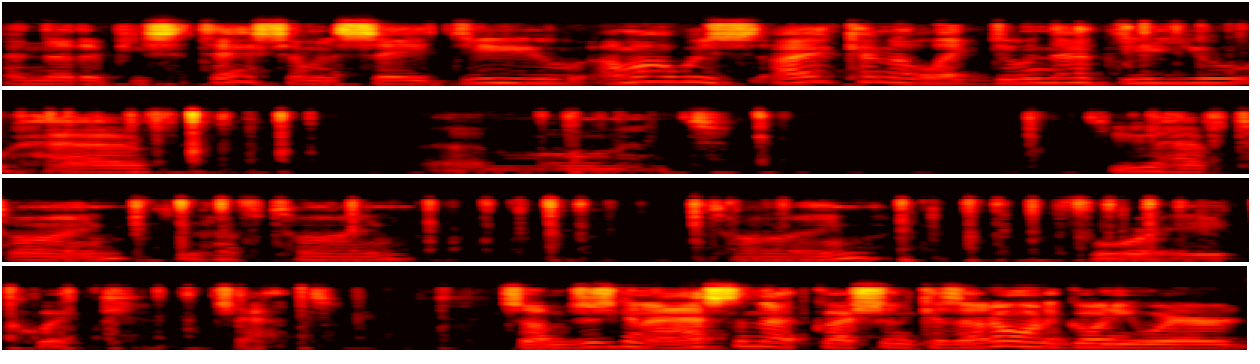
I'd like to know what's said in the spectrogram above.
another piece of text. I'm going to say do you I'm always I kind of like doing that. Do you have a moment? Do you have time? Do you have time? Time for a quick chat. So I'm just going to ask them that question because I don't want to go anywhere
